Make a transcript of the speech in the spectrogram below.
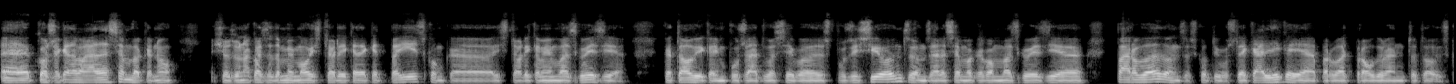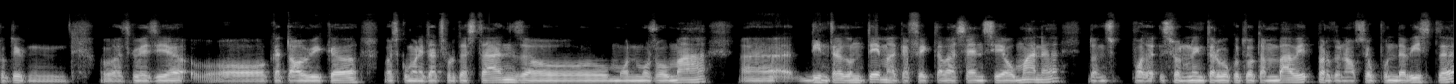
eh, cosa que de vegades sembla que no. Això és una cosa també molt històrica d'aquest país, com que històricament l'Església catòlica ha imposat les seves posicions, doncs ara sembla que com l'Església parla, doncs escolti, vostè calli, que ja ha parlat prou durant tot el... Escolti, l'Església o catòlica, les comunitats protestants o el món musulmà, eh, dintre d'un tema que afecta l'essència humana, doncs pot, són un interlocutor tan vàlid per donar el seu punt de vista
